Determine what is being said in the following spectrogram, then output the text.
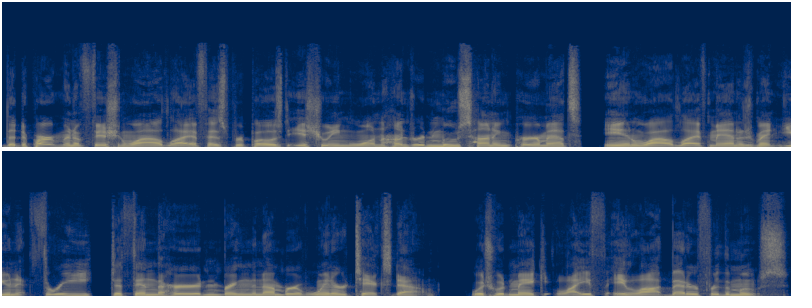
the Department of Fish and Wildlife has proposed issuing 100 moose hunting permits in Wildlife Management Unit 3 to thin the herd and bring the number of winter ticks down, which would make life a lot better for the moose.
